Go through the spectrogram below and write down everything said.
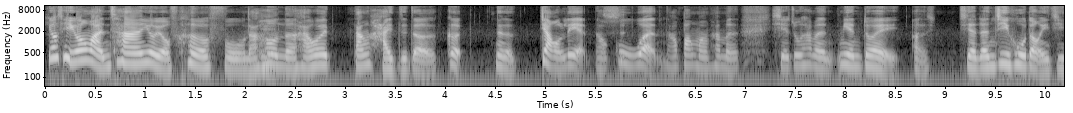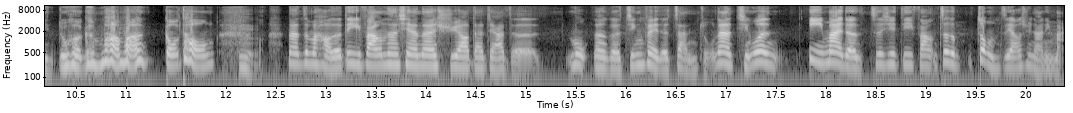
又提供晚餐，又有客服，然后呢还会当孩子的个那个教练，然后顾问，然后帮忙他们协助他们面对呃些人际互动以及如何跟妈妈沟通。嗯，那这么好的地方，那现在需要大家的。木那个经费的赞助，那请问义卖的这些地方，这个粽子要去哪里买？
